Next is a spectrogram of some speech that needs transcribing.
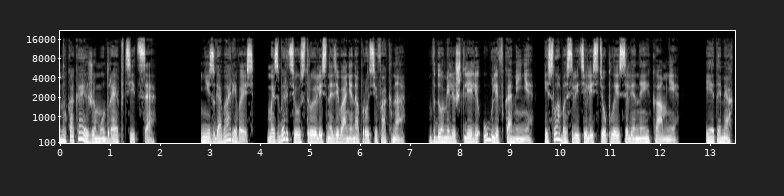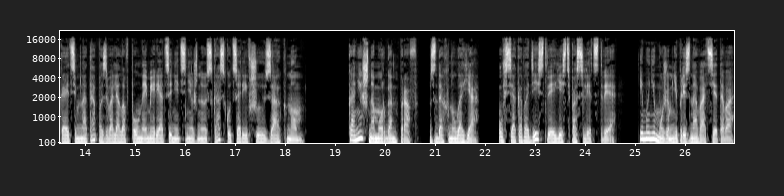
ну какая же мудрая птица. Не сговариваясь, мы с Берти устроились на диване напротив окна. В доме лишь тлели угли в камине, и слабо светились теплые соляные камни. И эта мягкая темнота позволяла в полной мере оценить снежную сказку, царившую за окном. Конечно, Морган прав, вздохнула я. У всякого действия есть последствия, и мы не можем не признавать этого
